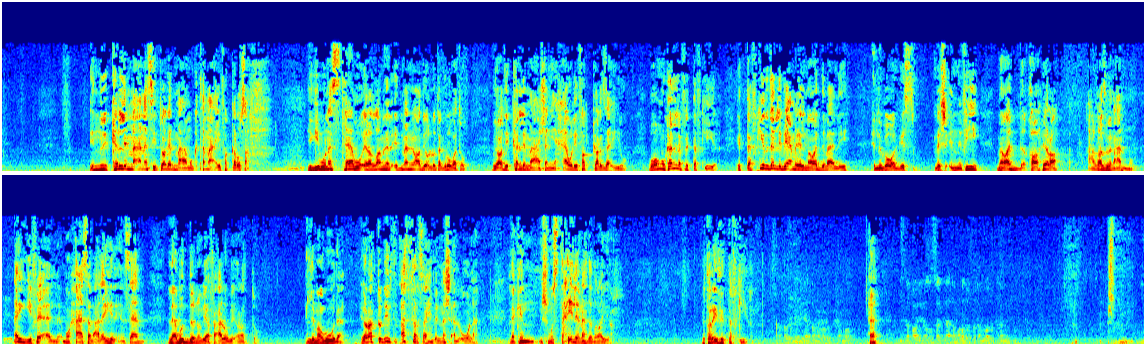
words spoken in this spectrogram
إنه يتكلم مع ناس يتواجد مع مجتمع يفكروا صح. يجيبوا ناس تابوا إلى الله من الإدمان ويقعد يقول له تجربته ويقعد يتكلم معاه عشان يحاول يفكر زيه وهو مكلف في التفكير. التفكير ده اللي بيعمل المواد بقى اللي إيه؟ اللي جوه الجسم. مش إن في مواد قاهرة غصب عنه. أي فعل محاسب عليه الإنسان لابد إنه بيفعله بإرادته. اللي موجودة. إرادته دي بتتأثر صحيح بالنشاه الأولى لكن مش مستحيل إنها تتغير. بطريقة التفكير. ها؟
